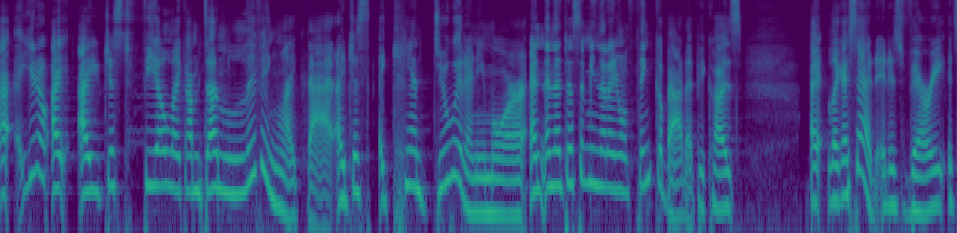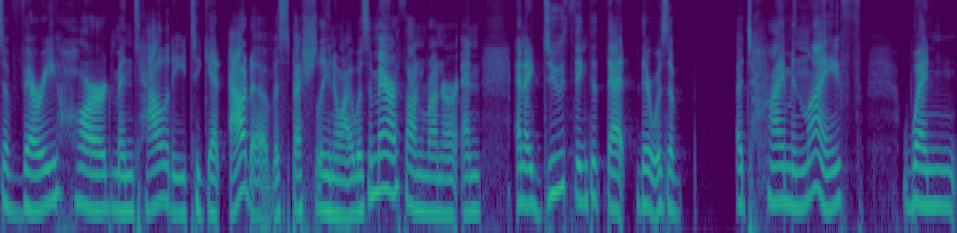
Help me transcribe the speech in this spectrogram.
I, you know, I I just feel like I'm done living like that. I just I can't do it anymore, and and that doesn't mean that I don't think about it because. I, like I said, it is very, it's a very hard mentality to get out of, especially, you know, I was a marathon runner and, and I do think that, that there was a, a time in life when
